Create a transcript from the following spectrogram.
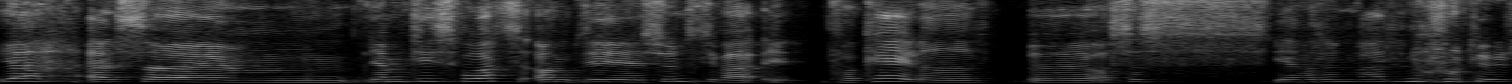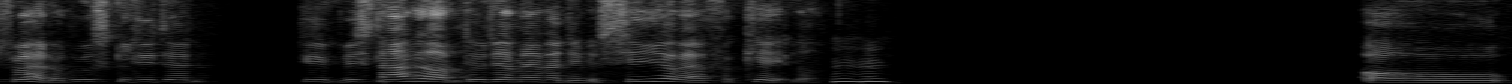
Ja, altså, øhm, jamen de spurgte, om de synes, de var forkælet, øh, og så, ja, hvordan var det nu? Det er svært at huske lige den. De, vi snakkede om det jo der med, hvad det vil sige at være forkælet. Mm-hmm. Og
